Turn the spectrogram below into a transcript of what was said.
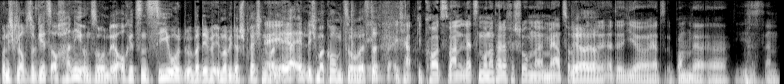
und ich glaube, so geht's auch Honey und so. Und auch jetzt ein CEO, über den wir immer wieder sprechen, wann Ey. er endlich mal kommt, so, weißt du? Ich, ich habe gekotzt, wann? Letzten Monat hat er verschoben, ne? Im März oder Ja, so ja. hätte hier Herz, Bomben der, äh, wie hieß es denn?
